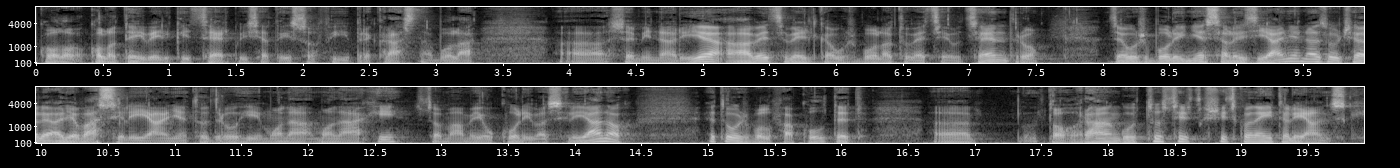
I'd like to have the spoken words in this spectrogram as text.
kolo, kolo tej velike cerkvi Svetej Sofiji prekrasna bola a, seminarija, a vec velika už bola tu vec je centru, gdje už boli ne salezijanje nazvučali, ali vasilijanje, to drugi mona, monahi, što mamy okoli vasilijanov, e to už bol fakultet, a, toho rangu, to všetko na italijansky.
